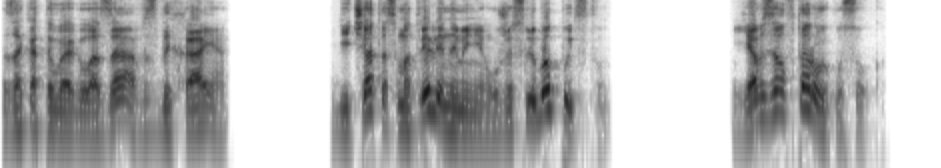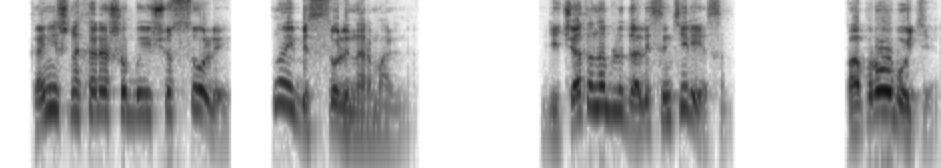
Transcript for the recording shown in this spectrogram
закатывая глаза, вздыхая. Дичата смотрели на меня уже с любопытством. Я взял второй кусок. Конечно, хорошо бы еще соли, но и без соли нормально. Дичата наблюдали с интересом. Попробуйте.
